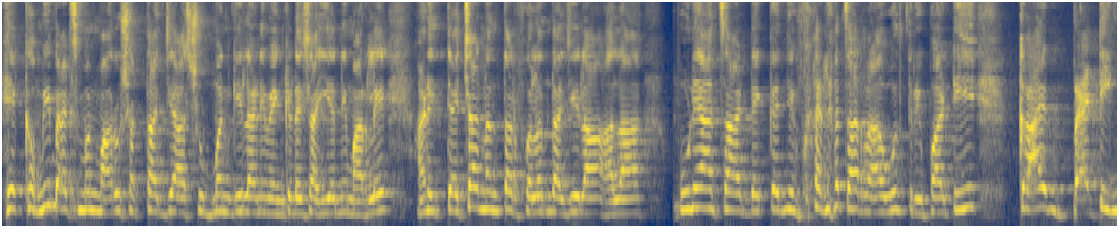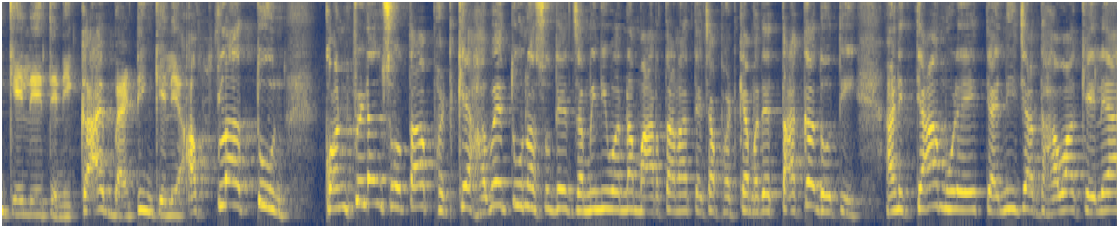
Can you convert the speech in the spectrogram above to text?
हे कमी बॅट्समन मारू शकतात जे आज शुभमन गिल आणि व्यंकटेश अय्यरनी मारले. आणि त्याच्यानंतर फलंदाजीला आला पुण्याचा डेक्कन जिमखान्याचा राहुल त्रिपाठी. काय बॅटिंग केली त्यांनी? काय बॅटिंग केली? अफलातून कॉन्फिडन्स होता फटके हवेतून असू दे जमिनीवरनं मारताना त्याच्या फटक्यामध्ये ताकद होती. आणि त्यामुळे त्यांनी ज्या धावा केल्या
